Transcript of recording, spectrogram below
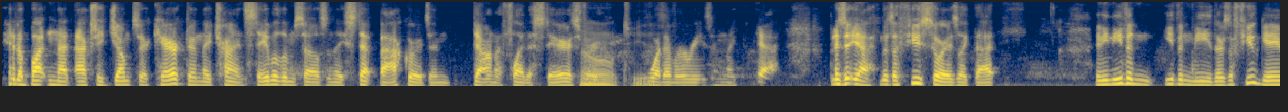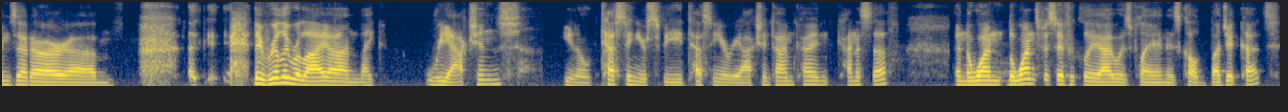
hit a button that actually jumps their character and they try and stable themselves and they step backwards and down a flight of stairs for Oh, whatever reason. Like, yeah, there's a, yeah, there's a few stories like that. I mean, even even me, there's a few games that are um, they really rely on like reactions, you know, testing your speed, testing your reaction time kind kind of stuff. And the one the one specifically I was playing is called Budget Cuts,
